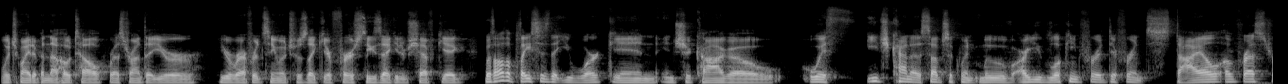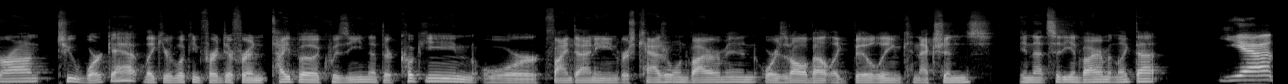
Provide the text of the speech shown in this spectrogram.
which might have been the hotel restaurant that you're you're referencing, which was like your first executive chef gig. With all the places that you work in in Chicago, with each kind of subsequent move, are you looking for a different style of restaurant to work at? Like you're looking for a different type of cuisine that they're cooking or fine dining versus casual environment? Or is it all about like building connections in that city environment like that? Yeah,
